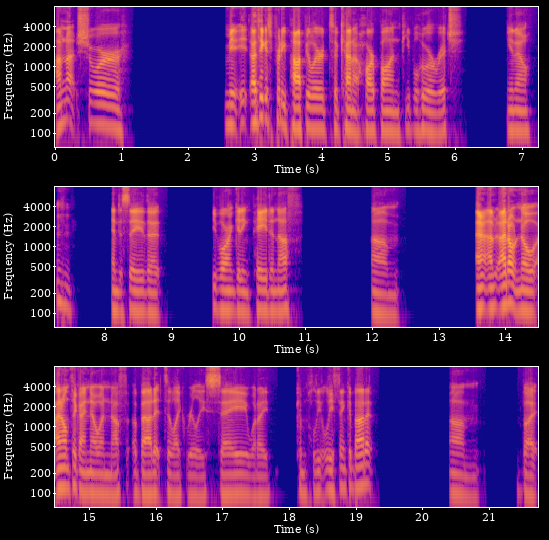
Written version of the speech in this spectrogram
i'm not sure i mean it, i think it's pretty popular to kind of harp on people who are rich you know Mhm. and to say that people aren't getting paid enough um I, I don't know i don't think i know enough about it to like really say what i completely think about it um but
